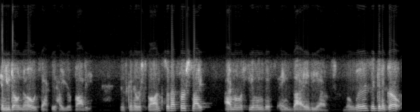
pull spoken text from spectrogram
and you don't know exactly how your body is going to respond. So that first night I remember feeling this anxiety of, well, where is it going to go?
